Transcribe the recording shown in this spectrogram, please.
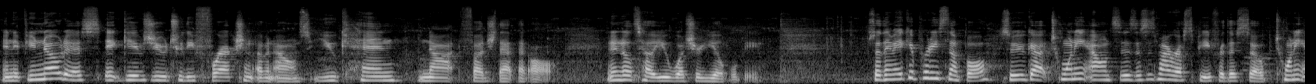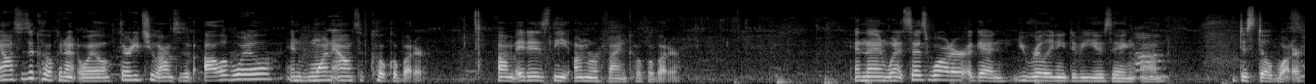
And if you notice, it gives you to the fraction of an ounce. You cannot fudge that at all. And it'll tell you what your yield will be. So they make it pretty simple. So we've got 20 ounces, this is my recipe for this soap, 20 ounces of coconut oil, 32 ounces of olive oil, and 1 ounce of cocoa butter. Um, it is the unrefined cocoa butter. And then when it says water, again, you really need to be using um, distilled water.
